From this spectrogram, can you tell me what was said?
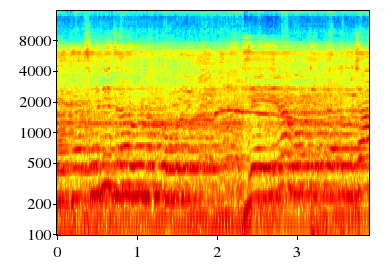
बघा चुनी जाऊ नको हे रामोटी तुझ्या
